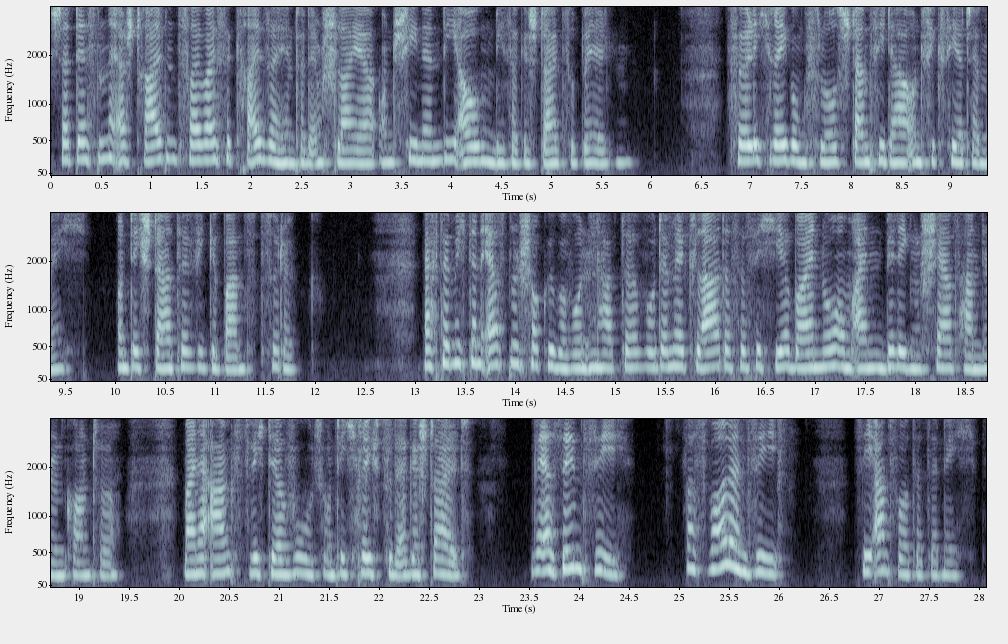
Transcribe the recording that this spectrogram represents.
Stattdessen erstrahlten zwei weiße Kreise hinter dem Schleier und schienen die Augen dieser Gestalt zu bilden. Völlig regungslos stand sie da und fixierte mich, und ich starrte wie gebannt zurück. Nachdem ich den ersten Schock überwunden hatte, wurde mir klar, dass es sich hierbei nur um einen billigen Scherz handeln konnte. Meine Angst wich der Wut, und ich rief zu der Gestalt Wer sind Sie? Was wollen Sie? Sie antwortete nicht.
